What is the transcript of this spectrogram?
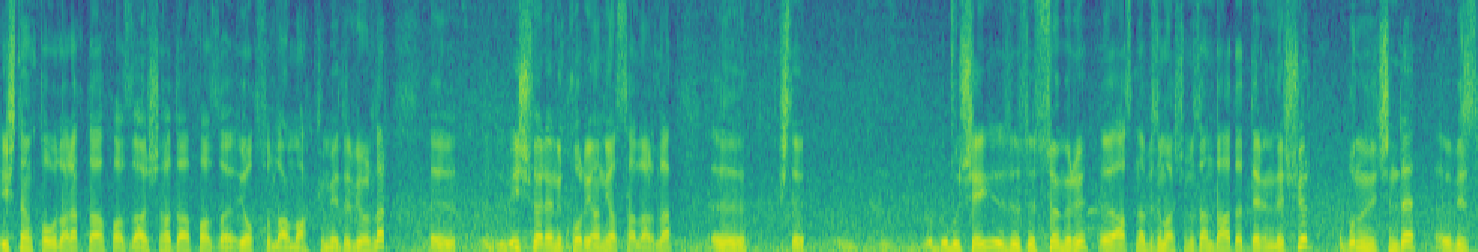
İşten kovularak daha fazla aşağı, daha fazla yoksulluğa mahkum ediliyorlar. E, işvereni koruyan yasalarla işte bu, bu şey sömürü e, aslında bizim açımızdan daha da derinleşiyor. Bunun için de e, biz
